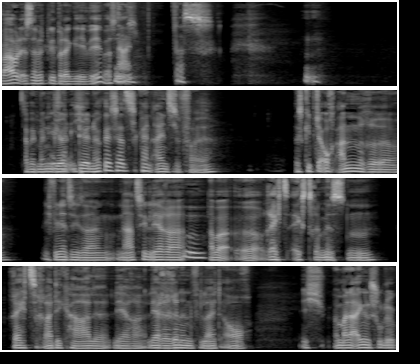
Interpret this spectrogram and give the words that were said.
war oder ist er Mitglied bei der GEW? Was Nein, das. Hm. Aber ich meine, Björn, Björn Höcke ist jetzt kein Einzelfall. Es gibt ja auch andere, ich will jetzt nicht sagen Nazi-Lehrer, mhm. aber äh, Rechtsextremisten, rechtsradikale Lehrer, Lehrerinnen vielleicht auch. Ich, an meiner eigenen Schule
